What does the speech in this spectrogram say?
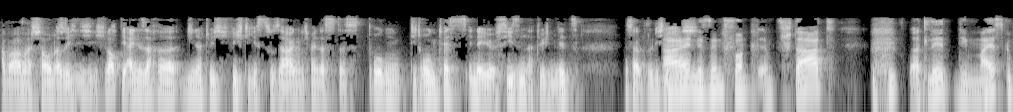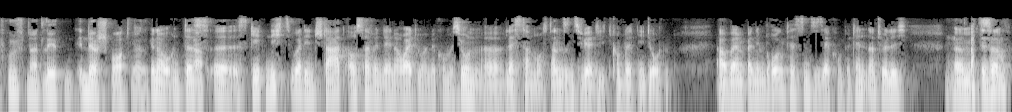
aber mal schauen. Also ich, ich, ich glaube, die eine Sache, die natürlich wichtig ist zu sagen, ich meine, dass das Drogen, die Drogentests in der UFC sind natürlich ein Witz. Deshalb würde ich Nein, die sind von dem Staat geprüfte Athleten, die meistgeprüften Athleten in der Sportwelt. Genau, und das, ja. äh, es geht nichts über den Staat, außer wenn Dana White über eine Kommission äh, lästern muss. Dann sind sie wieder die kompletten Idioten. Aber bei, bei dem Drogentest sind sie sehr kompetent natürlich. Ähm, deshalb,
